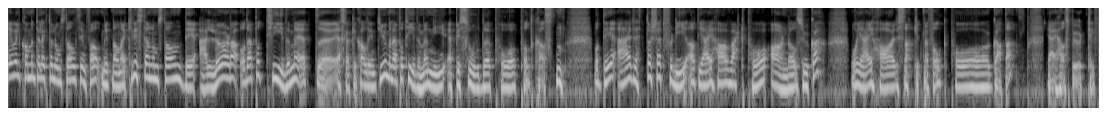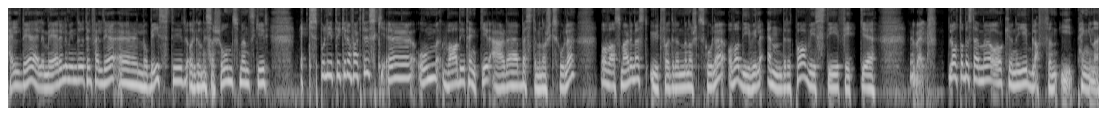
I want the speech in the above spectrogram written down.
Hei og velkommen til Lektor Lomsdalens innfall. Mitt navn er Kristian Lomsdalen. Det er lørdag, og det er på tide med et eh, Jeg skal ikke kalle det intervju, men det er på tide med en ny episode på podkasten. Og det er rett og slett fordi at jeg har vært på Arendalsuka, og jeg har snakket med folk på gata. Jeg har spurt tilfeldige, eller mer eller mindre tilfeldige, eh, lobbyister, organisasjonsmennesker, ekspolitikere faktisk, eh, om hva de tenker er det beste med norsk skole, og hva som er det mest utfordrende med norsk skole, og hva de ville endret på hvis de fikk eh, vel lov til å bestemme og kunne gi blaffen i pengene.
